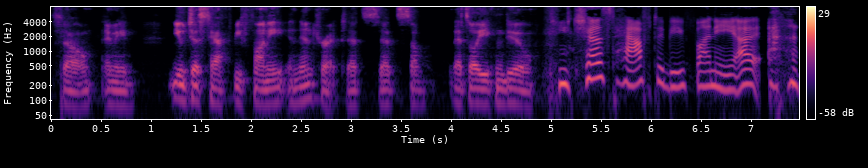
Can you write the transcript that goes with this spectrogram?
So, I mean, you just have to be funny and enter it. That's that's that's all you can do. You just have to be funny. I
